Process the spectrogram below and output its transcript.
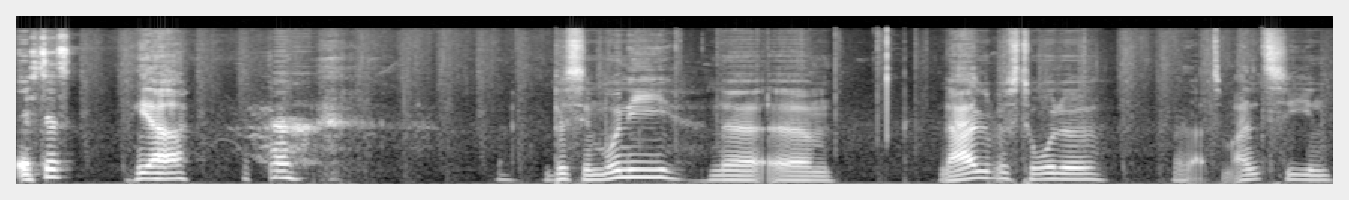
Echt jetzt? Ja. Ja. Ein bisschen Muni, eine ähm, Nagelpistole zum Anziehen.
